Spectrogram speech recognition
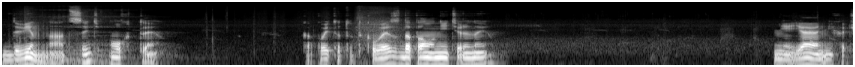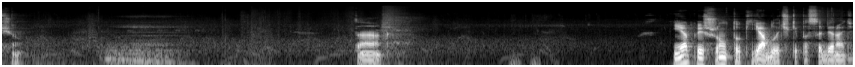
двенадцать. Ух ты. Какой-то тут квест дополнительный. Не, я не хочу. Так. Я пришел только яблочки пособирать.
